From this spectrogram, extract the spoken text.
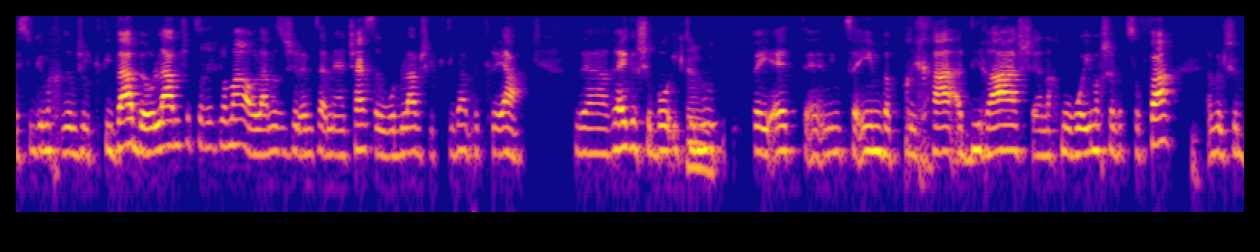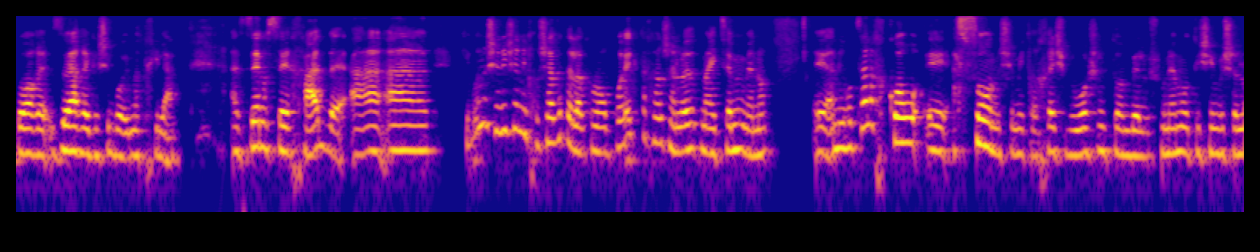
סוגים אחרים של כתיבה בעולם שצריך לומר, העולם הזה של אמצע המאה ה-19 הוא עולם של כתיבה וקריאה. זה הרגע שבו כן. עיתונות כתבי עת נמצאים בפריחה אדירה שאנחנו רואים עכשיו את סופה, אבל שבו, זה הרגע שבו היא מתחילה. אז זה נושא אחד, והכיוון השני שאני חושבת עליו, כלומר פרויקט אחר שאני לא יודעת מה יצא ממנו, אני רוצה לחקור אסון שמתרחש בוושינגטון ב-1893,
